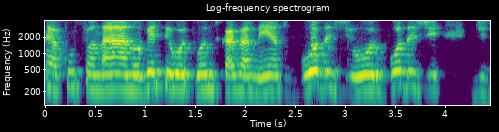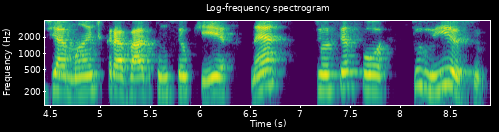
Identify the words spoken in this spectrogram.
né, funcionar, 98 anos de casamento, bodas de ouro, bodas de, de diamante cravado com não sei o quê, né? Se você for tudo isso,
